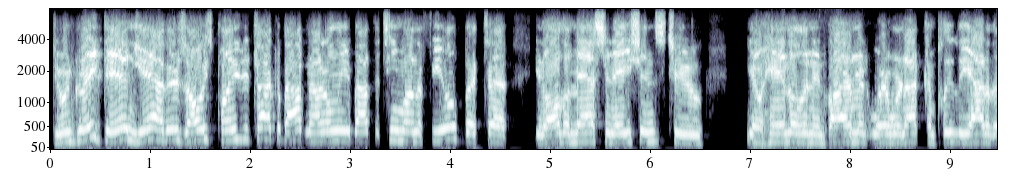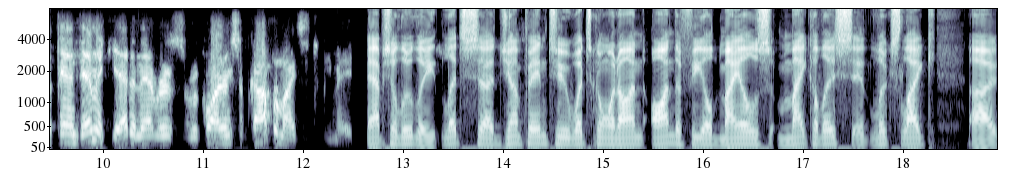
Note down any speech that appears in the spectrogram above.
Doing great, Dan. Yeah, there's always plenty to talk about, not only about the team on the field, but uh, you know all the machinations to you know, handle an environment where we're not completely out of the pandemic yet, and that is requiring some compromises to be made. Absolutely. Let's uh, jump into what's going on on the field. Miles Mikolas, it looks like uh,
